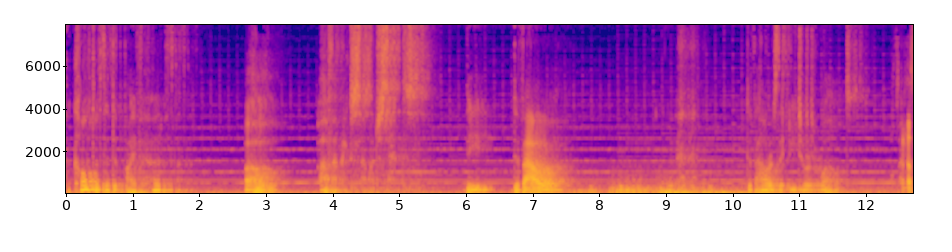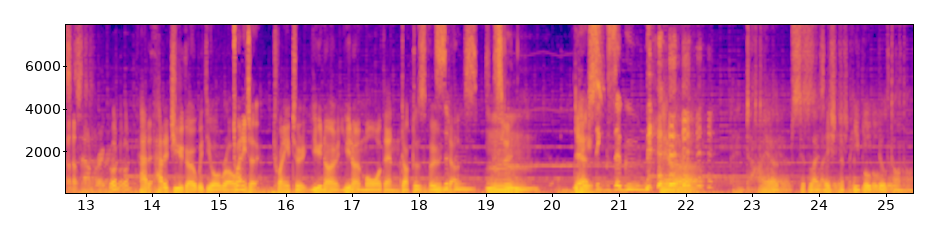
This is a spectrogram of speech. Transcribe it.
the cult of the. De- I've heard of them. Oh, oh, that makes so much sense. The devourer. Devourer is the eater of worlds. That doesn't sound very good. How did, how did you go with your role? 22. 22. You know you know more than Dr. Zvoon Zvoon. does. Mm. Yes. Zigzagoon. There are an entire civilization of people built on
